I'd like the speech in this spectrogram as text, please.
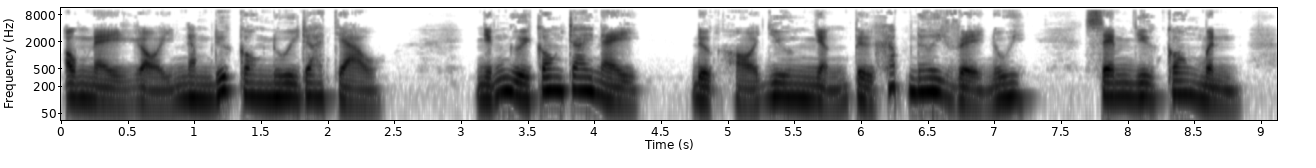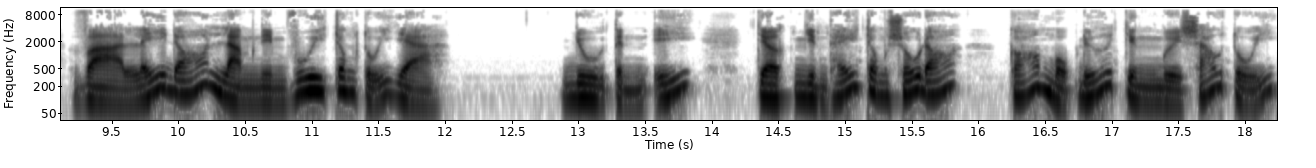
Ông này gọi năm đứa con nuôi ra chào. Những người con trai này được họ Dương nhận từ khắp nơi về nuôi, xem như con mình và lấy đó làm niềm vui trong tuổi già. Du tịnh ý, chợt nhìn thấy trong số đó có một đứa chừng 16 tuổi,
